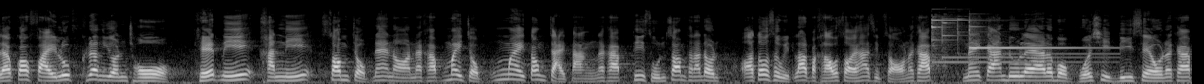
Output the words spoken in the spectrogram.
แล้วก็ไฟรูปเครื่องยนต์โชว์เคสนี้คันนี้ซ่อมจบแน่นอนนะครับ ไม่จบไม่ต้องจ่ายตังค์นะครับ ที่ศูนย์ซ่อมธนดลออโต้สวิตลาดประเขาซอย 52 นะครับ ในการดูแลระบบหัวฉีดดีเซลนะครับ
